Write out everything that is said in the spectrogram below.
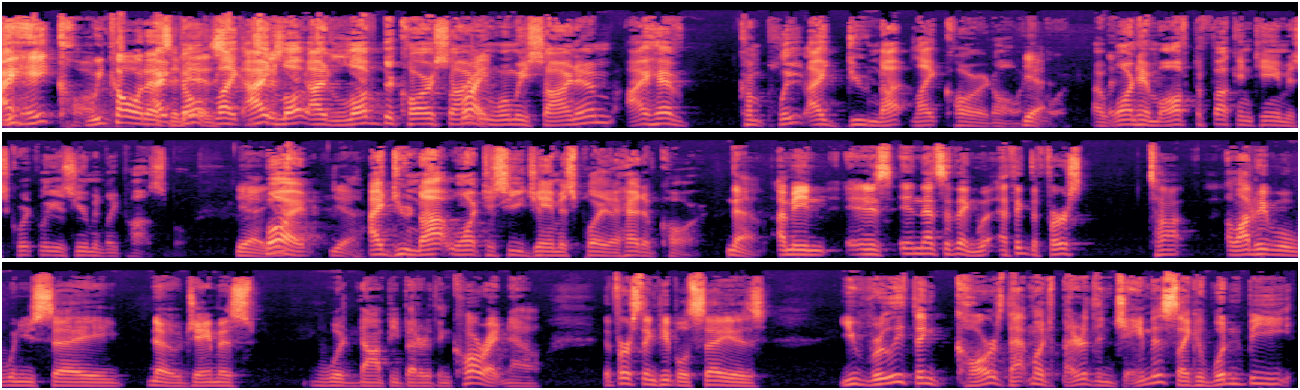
I hate Carr. We call it as I it don't is. like. It's I just- love. I love the Carr signing Right. when we sign him. I have complete. I do not like Carr at all Yeah. anymore. I want him off the fucking team as quickly as humanly possible. Yeah, But yeah, I do not want to see Jameis play ahead of Carr. no. I mean, and, it's, and that's the thing. I think the first time, a lot of people when you say no, Jameis would not be better than Carr right now. The first thing people say is, "You really think Carr's that much better than Jameis? Like it wouldn't be?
